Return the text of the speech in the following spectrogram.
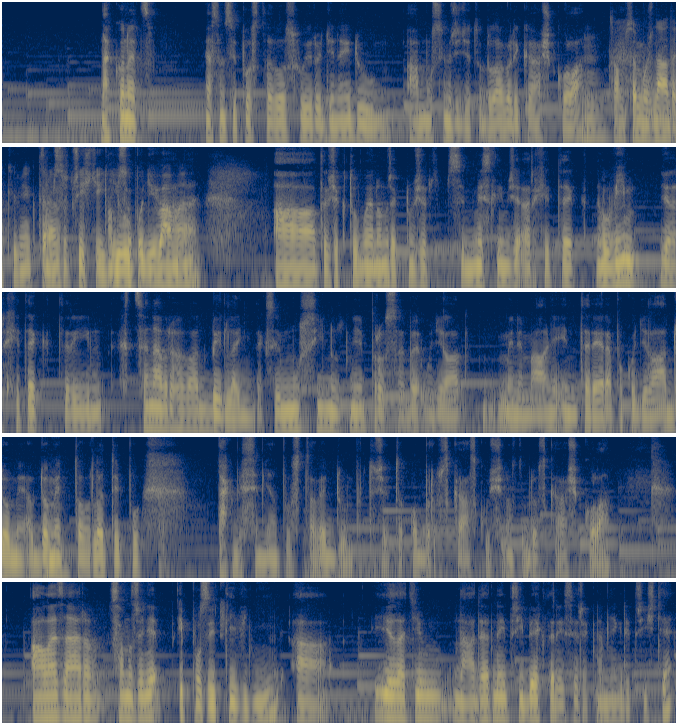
nakonec já jsem si postavil svůj rodinný dům a musím říct, že to byla veliká škola. Hmm, tam se možná taky v některém z příštích dílů podíváme. podíváme. A takže k tomu jenom řeknu, že si myslím, že architekt, nebo vím, že architekt, který chce navrhovat bydlení, tak si musí nutně pro sebe udělat minimálně interiéra, pokud dělá domy a domy tohoto typu, tak by si měl postavit dům, protože je to obrovská zkušenost, obrovská škola. Ale zároveň samozřejmě i pozitivní a je zatím nádherný příběh, který si řekneme někdy příště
